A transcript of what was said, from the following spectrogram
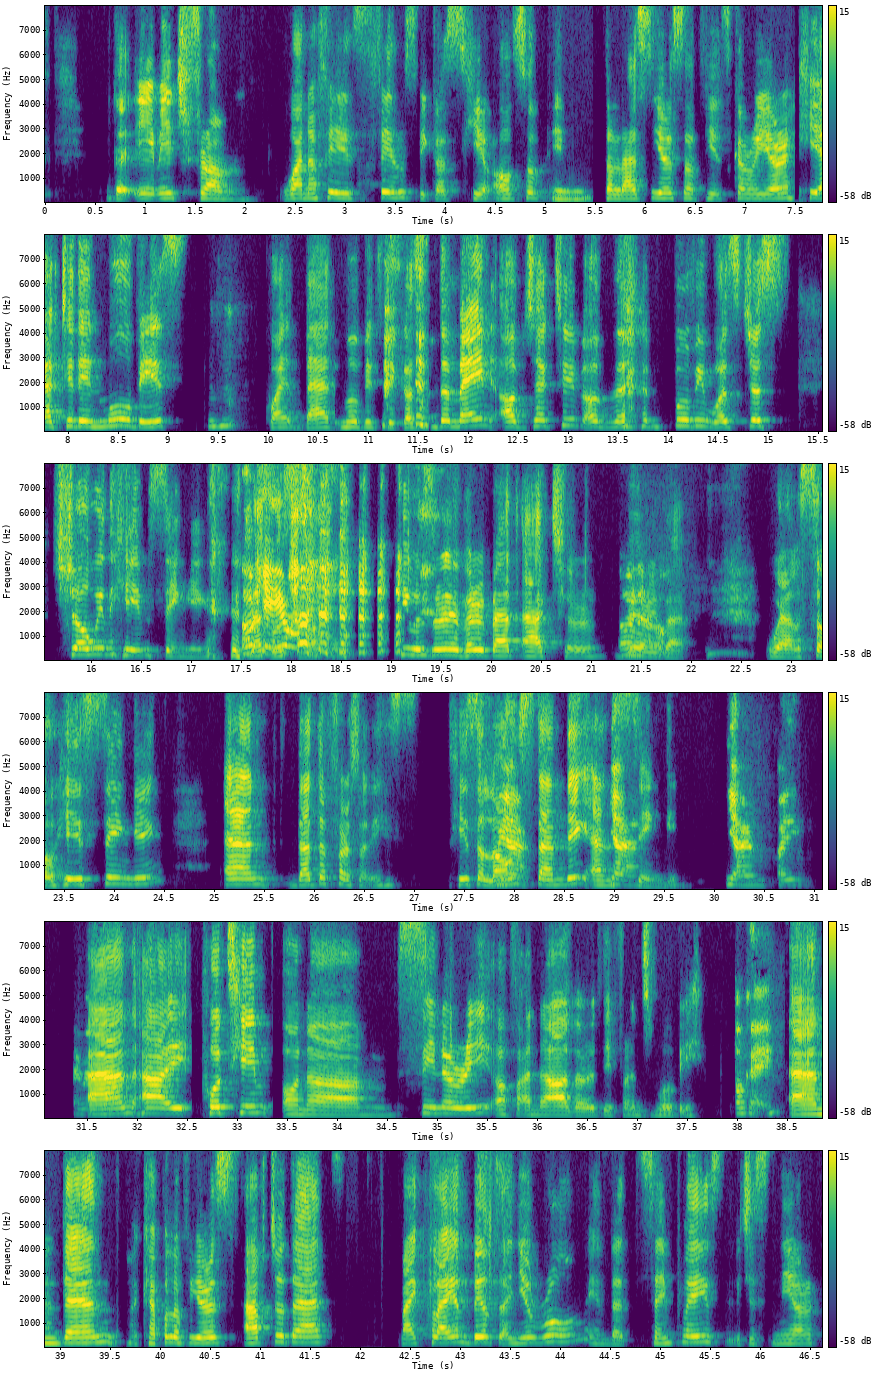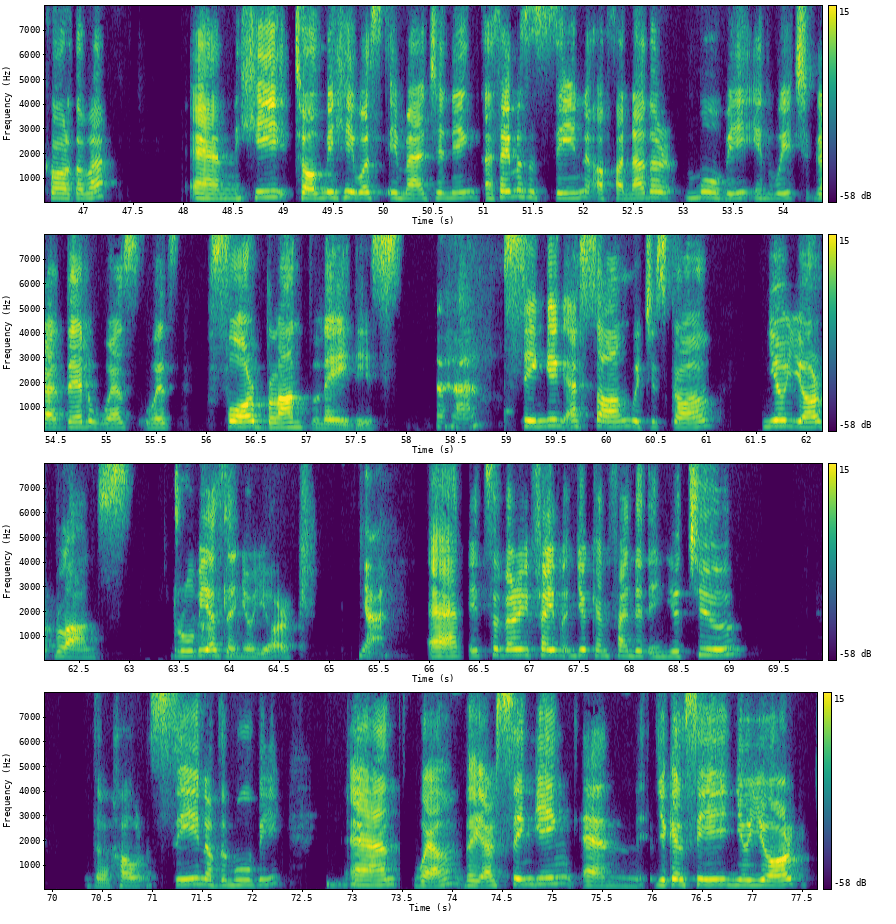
the image from one of his films because he also in the last years of his career he acted in movies mm-hmm. quite bad movies because the main objective of the movie was just showing him singing okay was he was really a very bad actor oh, very no. bad well so he's singing and that the first one he's he's alone oh, yeah. standing and yeah. singing yeah i and I put him on a um, scenery of another different movie. Okay. And then a couple of years after that, my client built a new room in that same place, which is near Cordoba. And he told me he was imagining a famous scene of another movie in which Gardel was with four blonde ladies uh-huh. singing a song which is called New York Blondes, Rubias okay. de New York. Yeah. And it's a very famous, you can find it in YouTube, the whole scene of the movie. Mm-hmm. And well, they are singing, and you can see New York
